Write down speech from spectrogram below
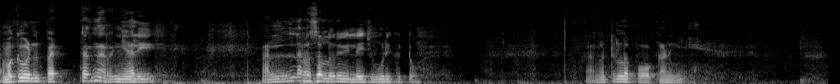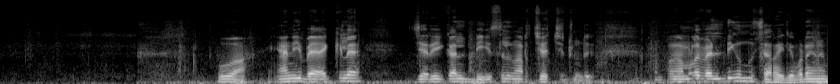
നമുക്ക് ഇവിടുന്ന് പെട്ടെന്ന് ഇറങ്ങിയാൽ നല്ല രസമുള്ളൊരു വില്ലേജ് കൂടി കിട്ടും. അങ്ങോട്ടുള്ള പോക്കാണെങ്കിൽ പോവാ ഞാൻ ഈ ബാക്കിലെ ചെറിയക്കാൽ ഡീസൽ നിറച്ച് വെച്ചിട്ടുണ്ട്. അപ്പോൾ നമ്മളെ വെൽഡിംഗ് ഒന്നും ഉഷാറായില്ല. ഇവിടെ ഇങ്ങനെ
